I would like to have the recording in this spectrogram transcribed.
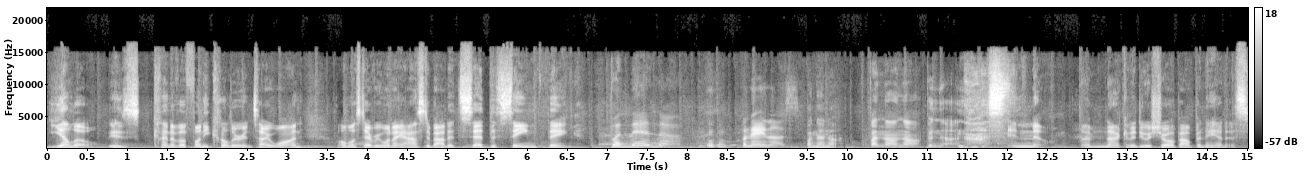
Yellow is kind of a funny color in Taiwan. Almost everyone I asked about it said the same thing. Banana. Bananas. Banana. Banana. Bananas. And no, I'm not going to do a show about bananas.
